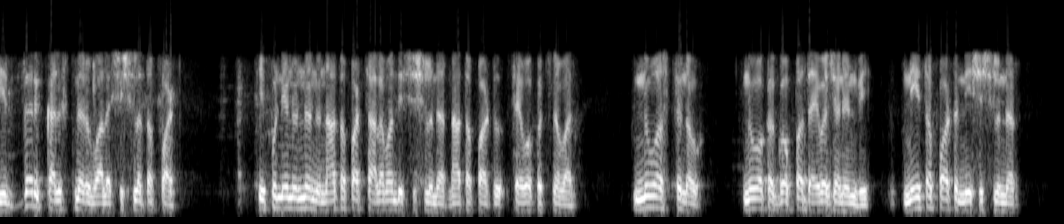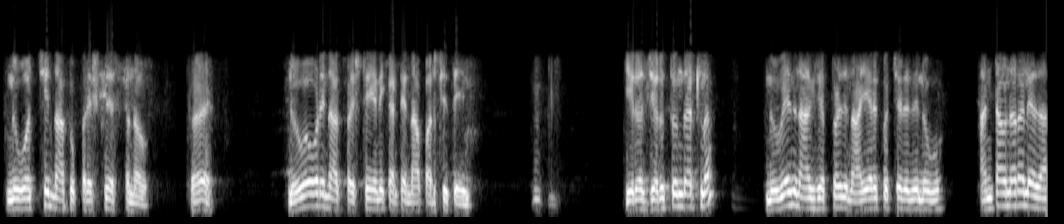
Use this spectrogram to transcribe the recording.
ఇద్దరు కలుస్తున్నారు వాళ్ళ శిష్యులతో పాటు. ఇప్పుడు నేనున్నాను నాతో పాటు చాలా మంది శిష్యులు ఉన్నారు నాతో పాటు సేవకు వచ్చిన వాళ్ళు. నువ్వు వస్తున్నావు నువ్వు ఒక గొప్ప దైవజనునివి. నీతో పాటు నీ శిష్యులు ఉన్నారు. నువ్వు వచ్చి నాకు ప్రశ్న ఇస్తున్నావు నువ్వెవడి నాకు ప్రశ్న చేయనికంటే నా పరిస్థితి ఏంటి ఈరోజు జరుగుతుంది అట్లా? నువ్వేంది నాకు చెప్పేది నా ఏరకు వచ్చేది నువ్వు? అంటా ఉన్నారా లేదా?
